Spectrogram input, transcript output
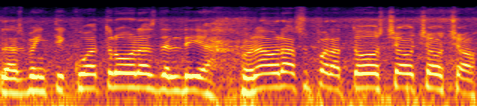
las 24 horas del día. Un abrazo para todos, chao, chao, chao.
